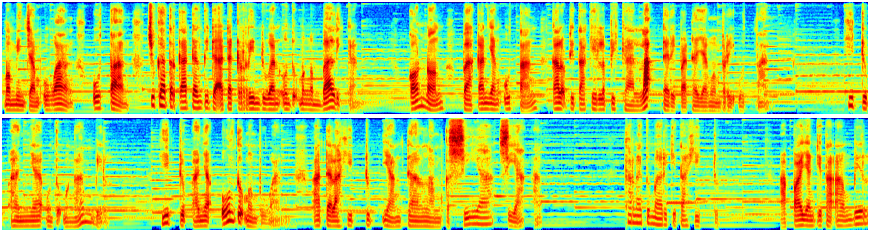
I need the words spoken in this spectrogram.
meminjam uang, utang, juga terkadang tidak ada kerinduan untuk mengembalikan. Konon bahkan yang utang kalau ditagih lebih galak daripada yang memberi utang. Hidup hanya untuk mengambil, hidup hanya untuk membuang adalah hidup yang dalam kesia-siaan. Karena itu mari kita hidup. Apa yang kita ambil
